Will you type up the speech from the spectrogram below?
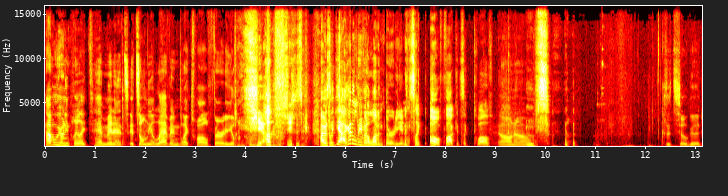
how about we only play like ten minutes? It's only eleven, like twelve thirty. Like, Yeah, Jesus. I was like, yeah, I gotta leave at eleven thirty, and it's like, oh fuck, it's like twelve. oh no, Oops. cause it's so good.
